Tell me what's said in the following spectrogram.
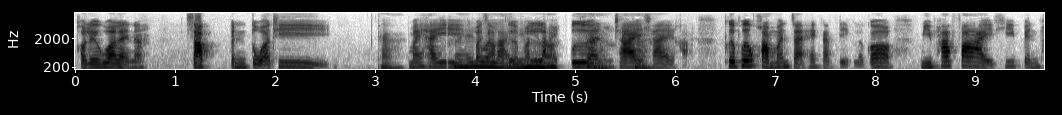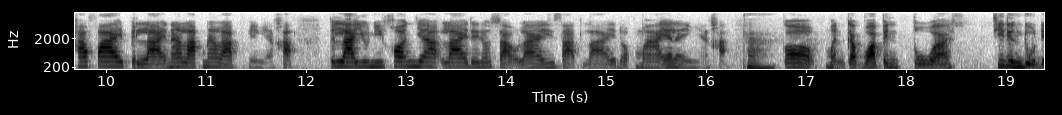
เขาเรียกว่าอะไรนะซับเป็นตัวที่ ไม่ให้ประจำเดือนมันไหลเปื้อนใช่ใช่ค่ะ เพื่อเพิ่มความมั่นใจให้กับเด็ก แล้วก็มีผ้าฝ้ายที่เป็นผ้าฝ้ายเป็นลายน่ารักน่ารักอย่างเงี้ยค่ะ เป็นลายยูนิคอร์นยาลายไดโนเสาร์ลายสัตว์ลายดอกไม้อะไรอย่างเงี้ยค่ะ ก็เหมือนกับว่าเป็นตัวที่ดึงดูดเ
